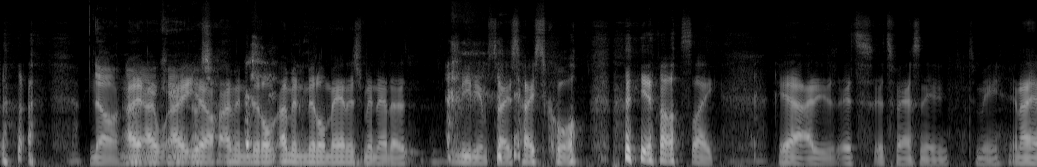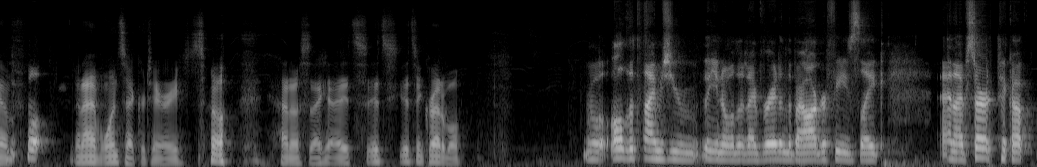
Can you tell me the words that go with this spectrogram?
no, no I, I, you I can't. you know I'm in middle I'm in middle management at a medium sized high school. you know, it's like yeah, I, it's it's fascinating to me, and I have Well, and I have one secretary, so I don't say it's it's it's incredible. well, all the times you you know that I've read in the biographies, like, and I've started to pick up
